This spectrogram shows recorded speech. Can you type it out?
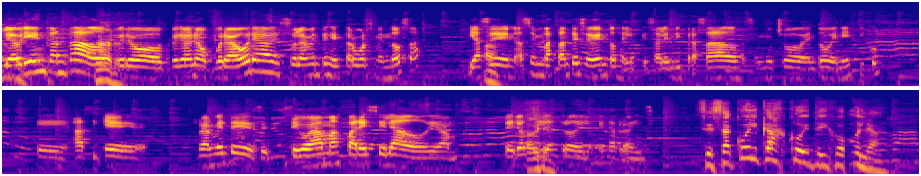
Le habría encantado, pero, pero no, por ahora solamente es Star Wars Mendoza y hacen, ah. hacen bastantes eventos en los que salen disfrazados, hacen mucho evento benéfico. Eh, así que realmente se, va más para ese lado, digamos, pero sí dentro de lo que es la provincia. Se sacó el casco y te dijo, hola,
